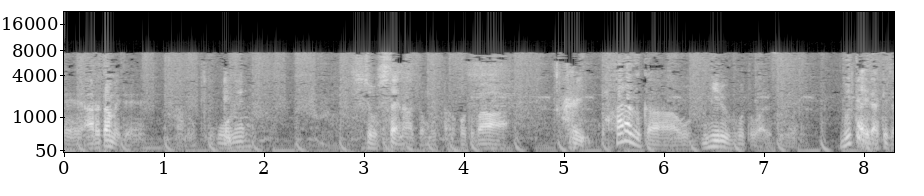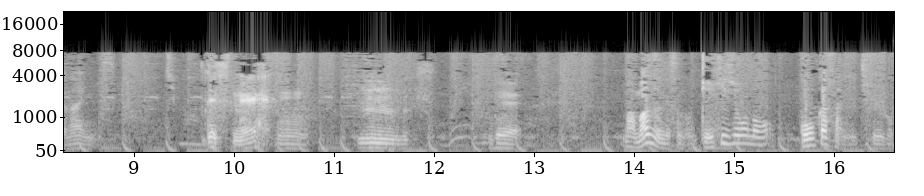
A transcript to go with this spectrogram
えー改めて、あの、ここをね、主張したいなと思ったことが、はい。宝塚を見ることはですね、舞台だけじゃないんですよ。ですね。ううん。ん。で、まあ、まずね、その劇場の豪華さに注目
